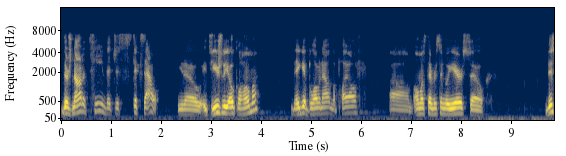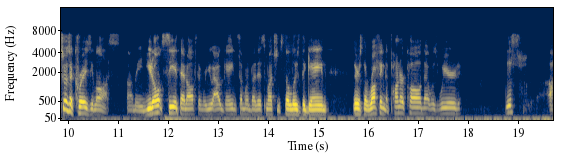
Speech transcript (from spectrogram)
There's not a team that just sticks out. You know, it's usually Oklahoma. They get blown out in the playoff um, almost every single year. So this was a crazy loss. I mean, you don't see it that often where you outgain someone by this much and still lose the game. There's the roughing the punter call that was weird. This, uh,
